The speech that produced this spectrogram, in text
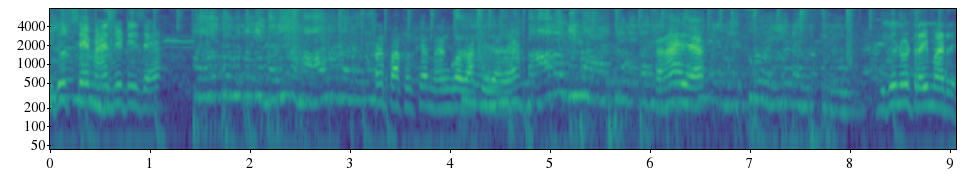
ಇದು ಸೇಮ್ ಆಸ್ ಇಟ್ ಈಸ್ ಪಾಕಕ್ಕೆ ಮ್ಯಾಂಗೋ ಹಾಕಿದ್ದಾರೆ. ಚೆನ್ನಾಗಿದೆ. ಇದನ್ನು ಟ್ರೈ ಮಾಡಿರಿ.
